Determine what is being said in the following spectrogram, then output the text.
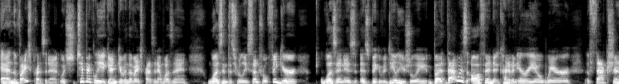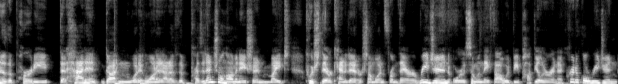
and the vice president which typically again given the vice president wasn't wasn't this really central figure wasn't as as big of a deal usually but that was often kind of an area where a faction of the party that hadn't gotten what it wanted out of the presidential nomination might push their candidate or someone from their region or someone they thought would be popular in a critical region.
